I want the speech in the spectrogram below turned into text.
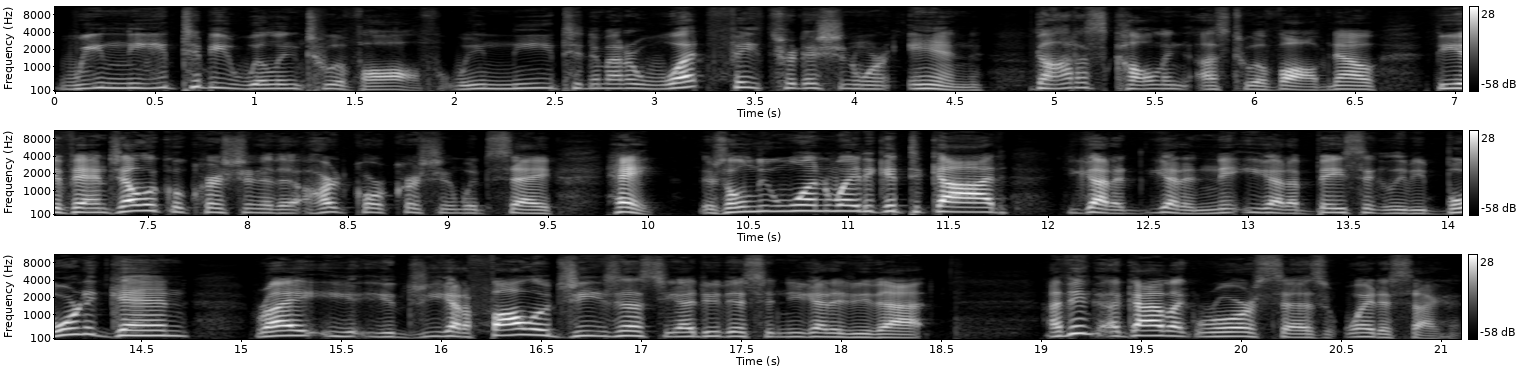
we need to be willing to evolve. We need to, no matter what faith tradition we're in, God is calling us to evolve. Now, the evangelical Christian or the hardcore Christian would say, "Hey, there's only one way to get to God. You gotta, you gotta, you gotta basically be born again, right? You, you, you gotta follow Jesus. You gotta do this and you gotta do that." I think a guy like Rohr says, wait a second.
